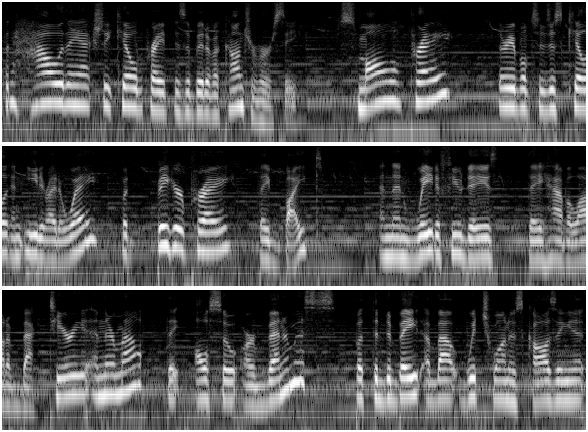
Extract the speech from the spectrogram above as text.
but how they actually kill prey is a bit of a controversy. Small prey, they're able to just kill it and eat it right away, but bigger prey, they bite and then wait a few days. They have a lot of bacteria in their mouth. They also are venomous, but the debate about which one is causing it,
